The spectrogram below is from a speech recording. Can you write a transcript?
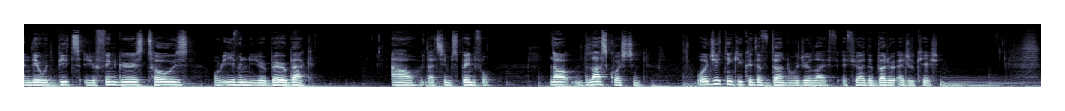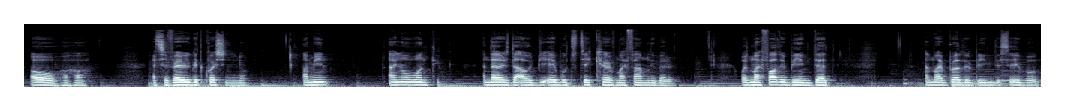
and they would beat your fingers, toes, or even your bare back. Ow, that seems painful. Now, the last question What do you think you could have done with your life if you had a better education? Oh, haha. That's a very good question, you know. I mean, I know one thing, and that is that I would be able to take care of my family better. With my father being dead and my brother being disabled,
